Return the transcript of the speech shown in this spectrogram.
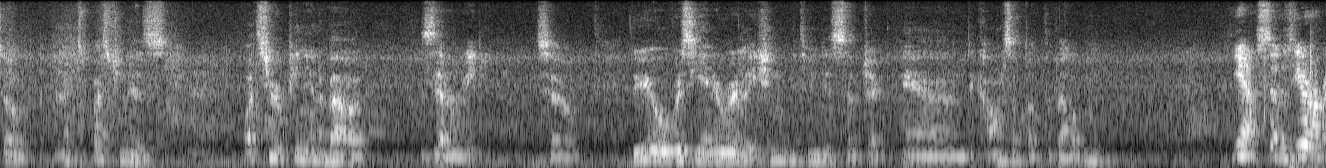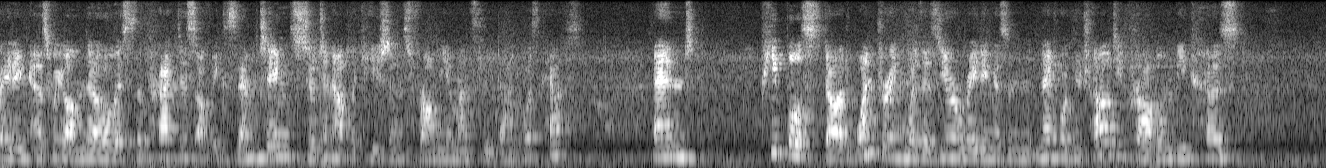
So the next question is, what's your opinion about zero rating? So do you oversee any relation between this subject and the concept of development? Yeah, so zero rating, as we all know, is the practice of exempting certain applications from your monthly bandwidth caps. And people start wondering whether zero rating is a network neutrality problem because,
